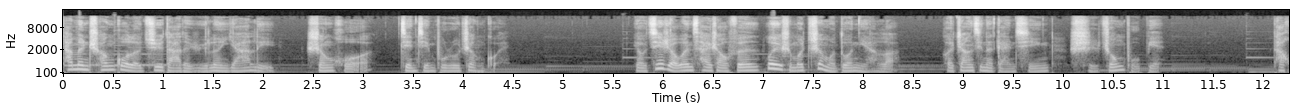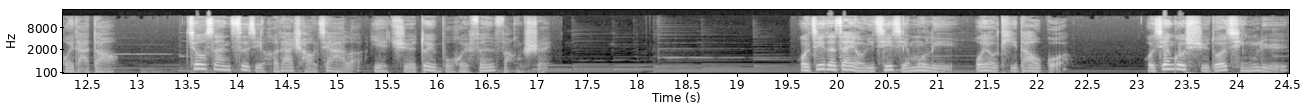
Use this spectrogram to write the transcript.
他们撑过了巨大的舆论压力，生活渐渐步入正轨。有记者问蔡少芬为什么这么多年了，和张晋的感情始终不变？他回答道：“就算自己和他吵架了，也绝对不会分房睡。”我记得在有一期节目里，我有提到过，我见过许多情侣，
